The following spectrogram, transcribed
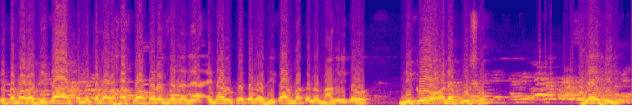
એ તમારો અધિકાર, તમે તમારો હક વાપરો છે અને એના રૂપે તમે અધિકારમાં તમે માંગણી કરો. નીકળો અને પૂછો. જય હિન્દ.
